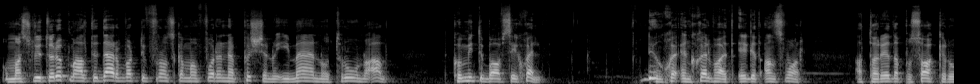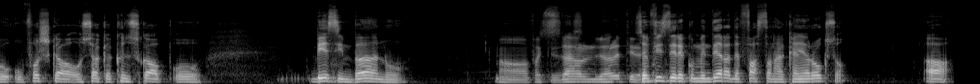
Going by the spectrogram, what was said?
Om man slutar upp med allt det där, vart ifrån ska man få den här pushen och iman och tron och allt? Det kommer inte bara av sig själv. Det är en, en själv har ett eget ansvar. Att ta reda på saker och, och forska och söka kunskap och be sin bön och Ja faktiskt, där har du, du har rätt i det. Sen finns det rekommenderade fastan han kan göra också Ja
